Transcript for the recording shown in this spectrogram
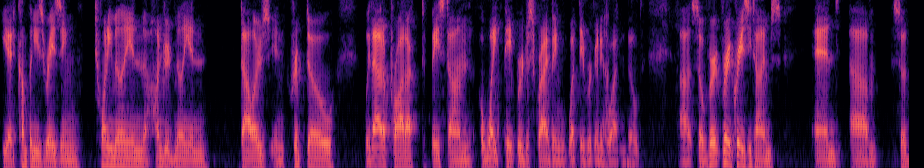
you had companies raising 20 million, 100 million dollars in crypto without a product based on a white paper describing what they were going to yeah. go out and build. Uh, so very very crazy times, and um, so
